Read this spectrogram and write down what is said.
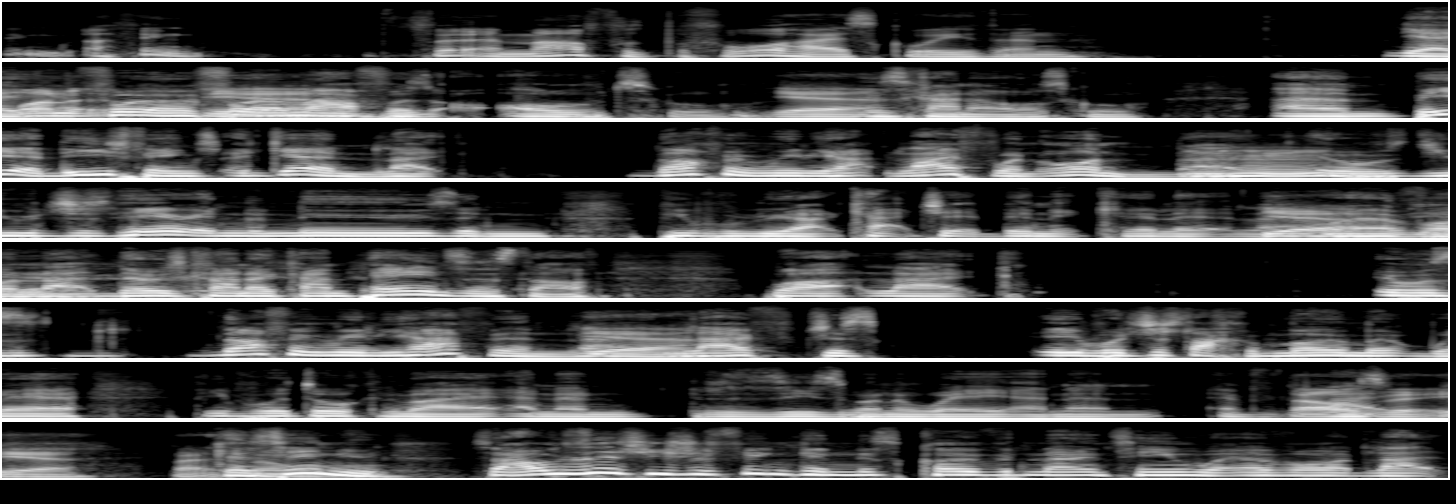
think I think foot and mouth was before high school even. Yeah, One yeah. of- Foot, foot yeah. and mouth was old school. Yeah. it's kind of old school. Um, but yeah, these things again, like nothing really. Ha- life went on. Like Mhm. it was, you would just hear it in the news, and people would be like, "Catch it, bin it, kill it," like Yeah. whatever, like those kind of campaigns and stuff. But like, it was nothing really happened. Like, Yeah. life just. It was just like a moment where people were talking about it, and then the disease went away, and then every, That was like, it. Yeah. Back to continue. So I was literally just thinking this COVID nineteen, whatever. Like,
